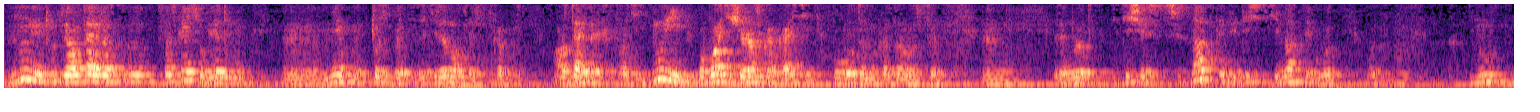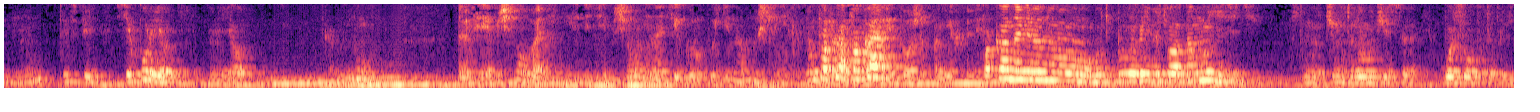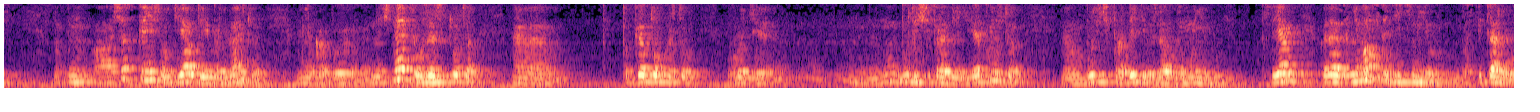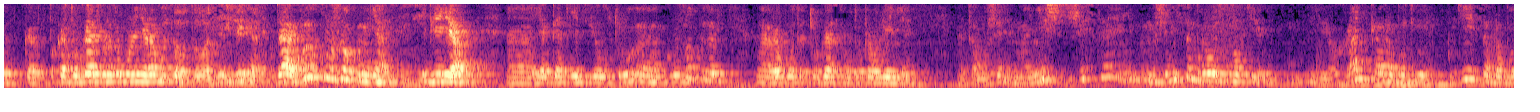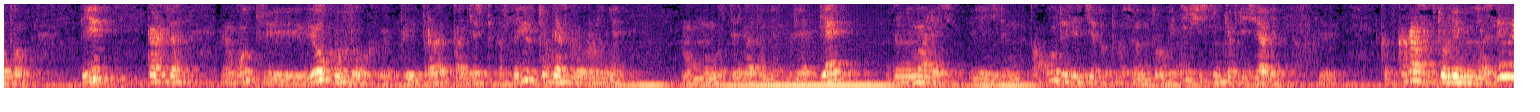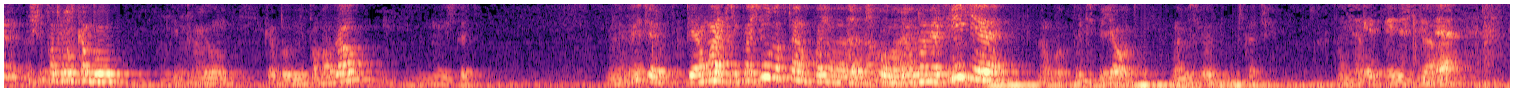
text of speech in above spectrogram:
ну и тут же Алтай раз э, проскочил, я думаю, э, мне тоже затерялся, что как бы Алтай захватить. Ну и побывать еще раз в Хакасии. Поводом оказалось, что э, это был 2016-2017 год. Вот. Ну, ну, в принципе, с тех пор я, я как бы, ну, Алексей, а почему вы один ездите? Почему не найти группу единомышленников? Ну, пока, пока, тоже поехали. Пока, наверное, ну, вот было время, что одному ездить, чтобы чему-то научиться, больше опыта привести. Ну, а сейчас, конечно, вот я вот я понимаю, что меня как бы начинается уже что-то, э, подготовка, что вроде ну, будущей пробеги. Я понял, что э, будущей пробеги уже одному не будет. Что я, когда занимался детьми, воспитали, вот, пока Тугайского родополя не работал, вот у вас сибиряк. Да, был кружок у меня, сибиряк. Э, я пять лет вел э, кружок этот, э, работает Тургайского управления. Там машинистом, машинистом был в автомобиле. И охранником работал, путейцем работал. И как-то вот вел кружок при поддержке профсоюза Тургайского управления. Мы с ребятами лет пять занимались, ездили на походы везде, тут в основном трубаки частенько приезжали. Как раз в то время у меня сын еще подростком был, и он как бы мне помогал, ну, сказать, это Первомайский поселок, там да, школа да, номер третья. Ну, вот, в принципе, я вот, могу сказать, да. да?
